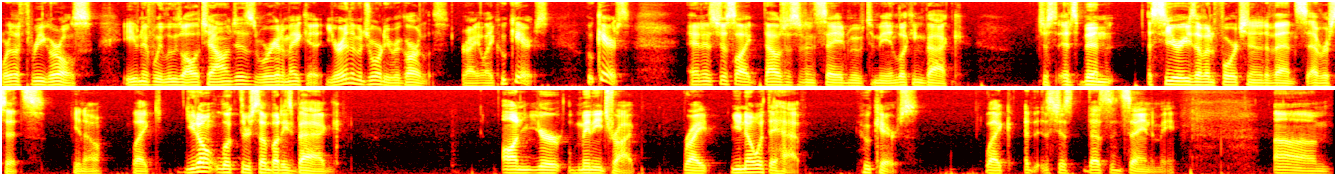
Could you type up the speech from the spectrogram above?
we're the three girls. Even if we lose all the challenges, we're gonna make it. You're in the majority regardless, right? Like, who cares? Who cares?" And it's just like that was just an insane move to me. And looking back, just it's been a series of unfortunate events ever since. You know, like you don't look through somebody's bag on your mini tribe, right? You know what they have. Who cares? Like it's just that's insane to me. Um,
